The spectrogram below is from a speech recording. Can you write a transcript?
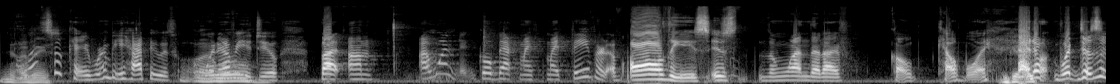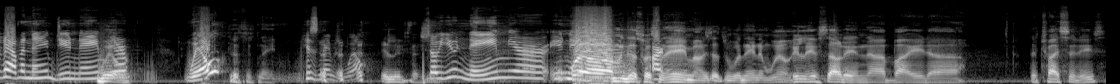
you know Well, that's okay. We're gonna be happy with whatever you do. But um, I want to go back. My my favorite of all these is the one that I've called Cowboy. I don't. What does it have a name? Do you name Will. your Will? that's his name. His name's Will. He lives in. So you name your you name well, I mean that's what's name. I was just name him Will. He lives out in uh, by the the Tri Cities.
